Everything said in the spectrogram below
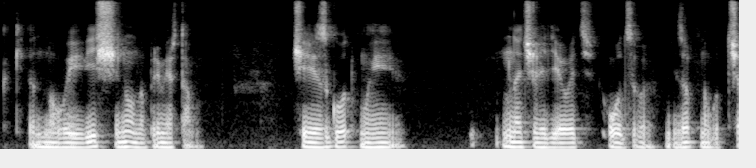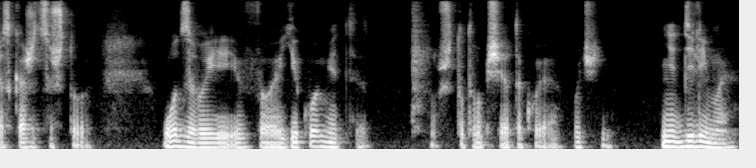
какие-то новые вещи. Ну, например, там через год мы начали делать отзывы. Внезапно вот сейчас кажется, что отзывы в Якоме это ну, что-то вообще такое очень неотделимое.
